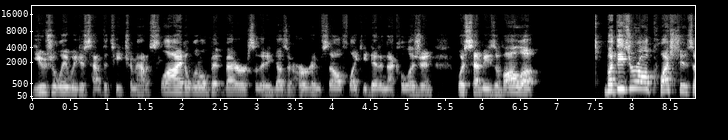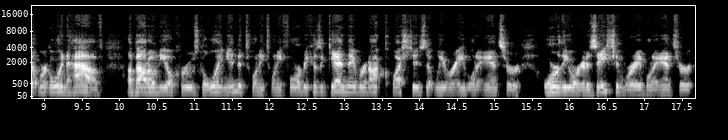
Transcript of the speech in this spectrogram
Usually, we just have to teach him how to slide a little bit better so that he doesn't hurt himself like he did in that collision with Seby Zavala. But these are all questions that we're going to have about Oneil Cruz going into 2024 because, again, they were not questions that we were able to answer or the organization were able to answer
